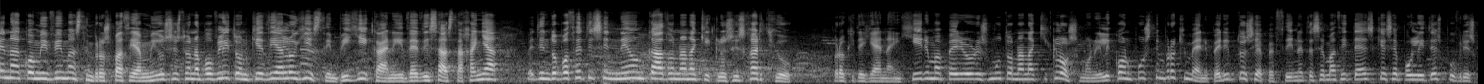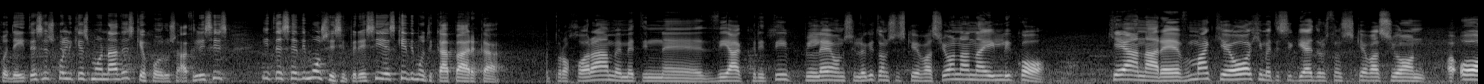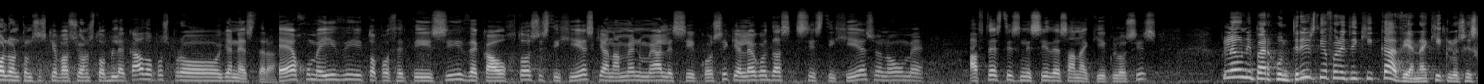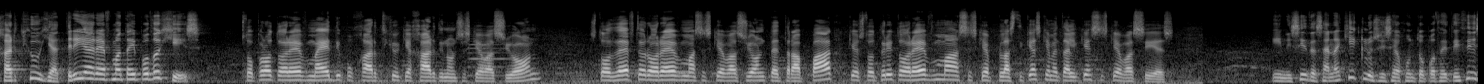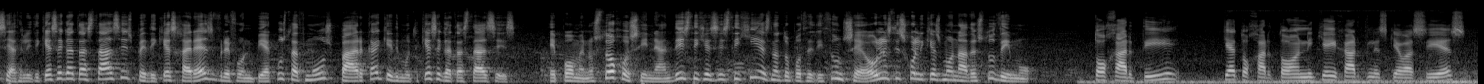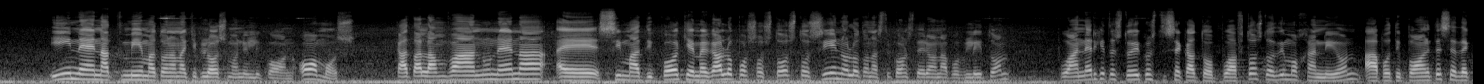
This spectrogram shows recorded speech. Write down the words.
Ένα ακόμη βήμα στην προσπάθεια μείωσης των αποβλήτων και διαλογής στην πηγή κάνει η ΔΕΔΙΣΑ στα Χανιά με την τοποθέτηση νέων κάδων ανακύκλωσης χαρτιού. Πρόκειται για ένα εγχείρημα περιορισμού των ανακυκλώσιμων υλικών που στην προκειμένη περίπτωση απευθύνεται σε μαθητές και σε πολίτες που βρίσκονται είτε σε σχολικές μονάδες και χώρους άθλησης, είτε σε δημόσιες υπηρεσίες και δημοτικά πάρκα. Προχωράμε με την ε, διακριτή πλέον συλλογή των συσκευασιών ανά υλικό και αναρεύμα και όχι με τη συγκέντρωση των συσκευασιών, όλων των συσκευασιών στον μπλε κάδο όπως προγενέστερα. Έχουμε ήδη τοποθετήσει 18 συστοιχίες και αναμένουμε άλλες 20 και λέγοντας συστοιχίες εννοούμε αυτές τις νησίδες ανακύκλωσης. Πλέον υπάρχουν τρεις διαφορετικοί κάδοι ανακύκλωσης χαρτιού για τρία ρεύματα υποδοχής. Στο πρώτο ρεύμα έντυπου χαρτιού και χάρτινων συσκευασιών, στο δεύτερο ρεύμα συσκευασιών τετραπάκ και στο τρίτο ρεύμα πλαστικές και μεταλλικές συσκευασίες. Οι νησίδες ανακύκλωσης έχουν τοποθετηθεί σε αθλητικές εγκαταστάσεις, παιδικές χαρές, βρεφονιπιακούς σταθμούς, πάρκα και δημοτικές εγκαταστάσεις. Επόμενος στόχος είναι αντίστοιχες συστοιχίε να τοποθετηθούν σε όλες τις σχολικές μονάδες του Δήμου. Το χαρτί και το χαρτόνι και οι χάρτινες συσκευασίες είναι ένα τμήμα των ανακυκλώσιμων υλικών. Όμως, καταλαμβάνουν ένα ε, σημαντικό και μεγάλο ποσοστό στο σύνολο των αστικών στερεών αποβλήτων που ανέρχεται στο 20%, που αυτό στο Δήμο Χανίων αποτυπώνεται σε 16.000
